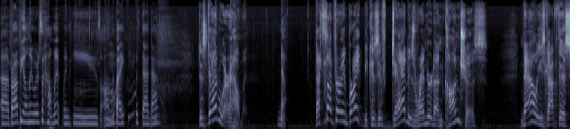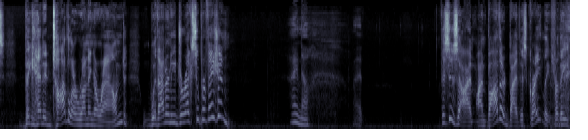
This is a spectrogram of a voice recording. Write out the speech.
uh, Robbie only wears a helmet when he's on the bike with Dada. Does dad wear a helmet? No, That's not very bright because if dad is rendered unconscious, now he's got this big headed toddler running around without any direct supervision. I know, This is, I'm, I'm bothered by this greatly for the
